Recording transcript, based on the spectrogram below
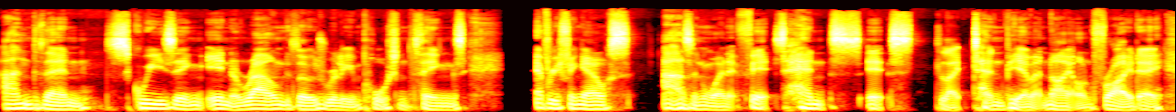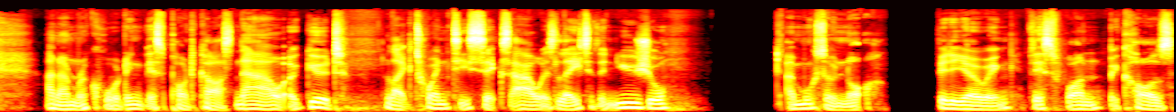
and then squeezing in around those really important things everything else as and when it fits. Hence, it's like 10 p.m. at night on Friday, and I'm recording this podcast now a good like 26 hours later than usual. I'm also not videoing this one because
